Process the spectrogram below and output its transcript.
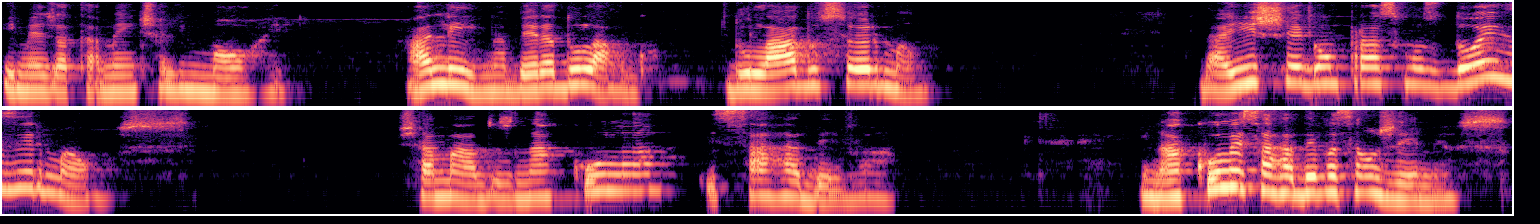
Imediatamente ele morre. Ali, na beira do lago, do lado do seu irmão. Daí chegam próximos dois irmãos, chamados Nakula e Saradeva. E Nakula e Saradeva são gêmeos.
